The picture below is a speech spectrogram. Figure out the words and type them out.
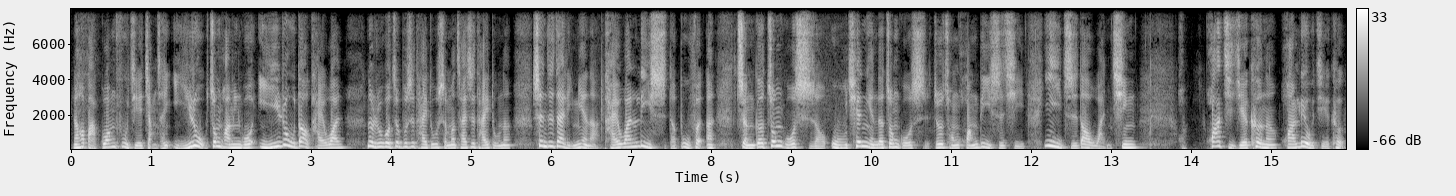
然后把光复节讲成移入中华民国，移入到台湾。那如果这不是台独，什么才是台独呢？甚至在里面啊，台湾历史的部分啊，整个中国史哦，五千年的中国史，就是从黄帝时期一直到晚清，花几节课呢？花六节课。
